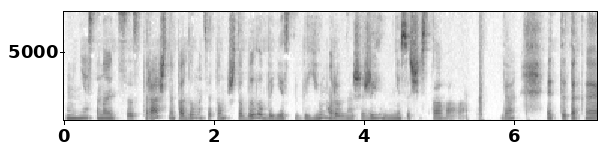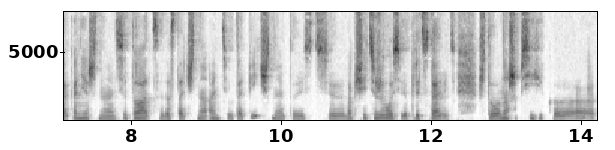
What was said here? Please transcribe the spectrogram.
мне становится страшно подумать о том, что было бы, если бы юмора в нашей жизни не существовало да. Это такая, конечно, ситуация достаточно антиутопичная, то есть э, вообще тяжело себе представить, что наша психика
